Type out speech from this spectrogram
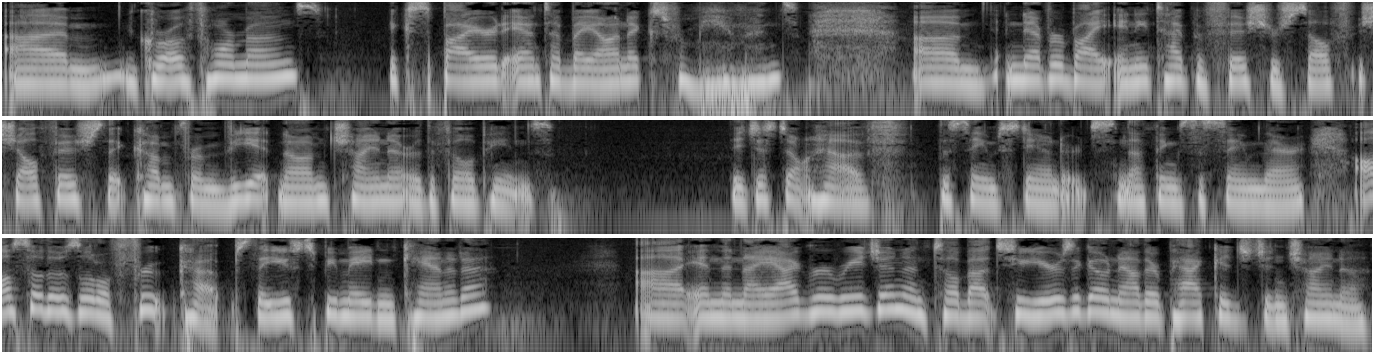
um, growth hormones. expired antibiotics from humans. Um, never buy any type of fish or self- shellfish that come from Vietnam, China, or the Philippines. They just don't have the same standards. Nothing's the same there. Also, those little fruit cups, they used to be made in Canada, uh, in the Niagara region until about two years ago. Now they're packaged in China.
